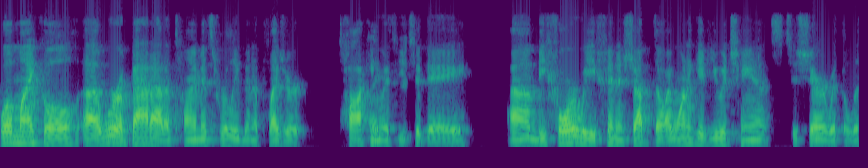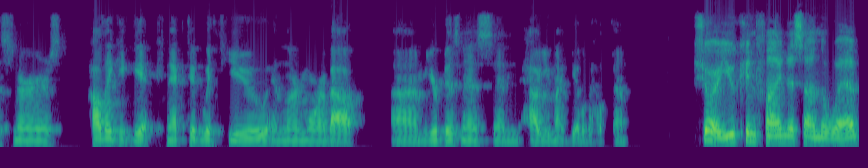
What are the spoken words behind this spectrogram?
Well, Michael, uh, we're about out of time. It's really been a pleasure talking with you today. Um, before we finish up, though, I want to give you a chance to share with the listeners how they could get connected with you and learn more about um, your business and how you might be able to help them. Sure. You can find us on the web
